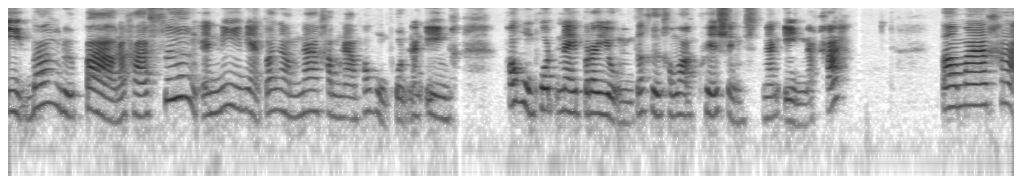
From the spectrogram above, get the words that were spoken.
อีกบ้างหรือเปล่านะคะ ซึ่ง any เนี่ยก็นำหน้าคำนามพหูพจน์นั่นเองพหูพจน์ในประโยคนี้ก็คือคำว่า questions นั่นเองนะคะ ต่อมาค่ะ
